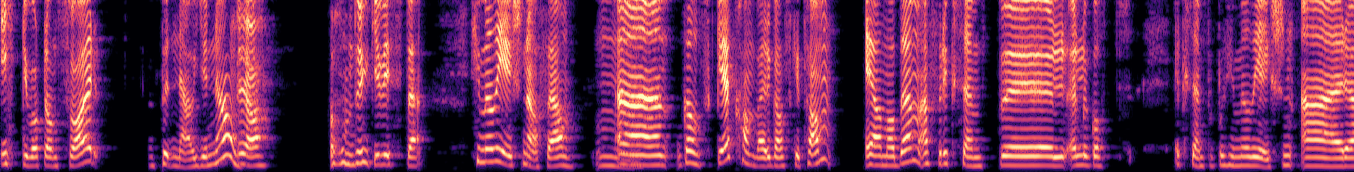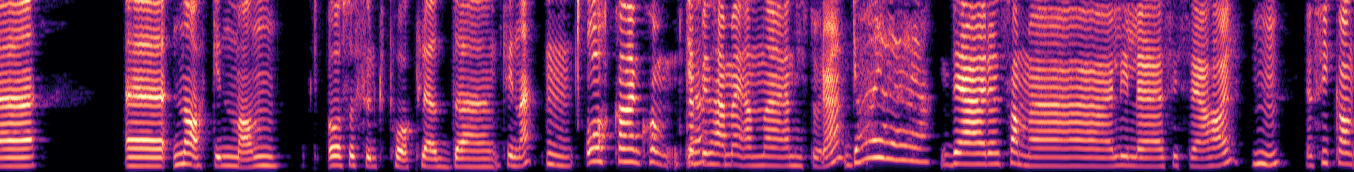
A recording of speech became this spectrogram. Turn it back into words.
Ikke vårt ansvar, but now you know. Ja. Om du ikke visste. Humiliation er også en. Mm. Uh, ganske kan være ganske tam. En av dem er for eksempel Eller godt eksempel på humiliation er uh, uh, naken mann og så fullt påkledd kvinne. Mm. Og kan jeg komme, steppe Ja. inn her med en, en historie? Ja, ja, ja, ja. Det er samme lille sisse jeg har. Mhm. Jeg fikk han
